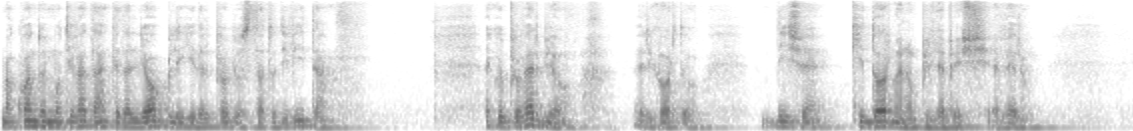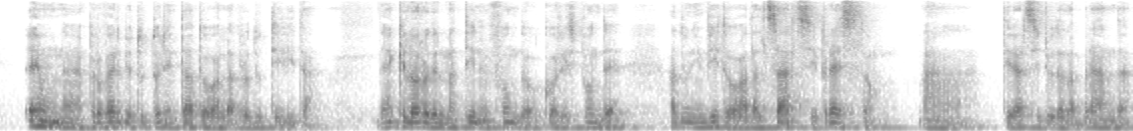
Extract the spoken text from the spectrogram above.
ma quando è motivata anche dagli obblighi del proprio stato di vita. Ecco, il proverbio, ricordo, dice chi dorme non piglia pesci, è vero. È un proverbio tutto orientato alla produttività e anche l'oro del mattino in fondo corrisponde ad un invito ad alzarsi presto, a tirarsi giù dalla branda,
